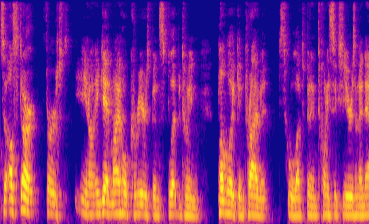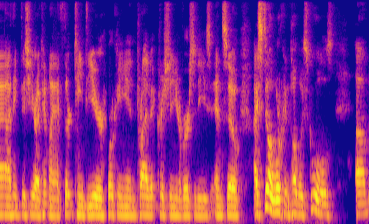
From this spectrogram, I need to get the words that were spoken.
so i'll start first. You know again my whole career has been split between public and private school. I've been in 26 years and i now i think this year i've hit my 13th year working in private christian universities and so i still work in public schools Um,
